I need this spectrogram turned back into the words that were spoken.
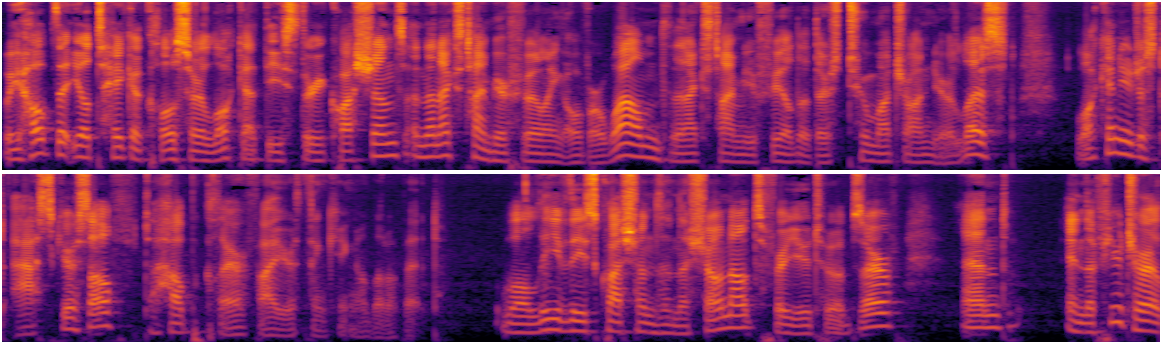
We hope that you'll take a closer look at these three questions, and the next time you're feeling overwhelmed, the next time you feel that there's too much on your list, what can you just ask yourself to help clarify your thinking a little bit? We'll leave these questions in the show notes for you to observe, and in the future,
